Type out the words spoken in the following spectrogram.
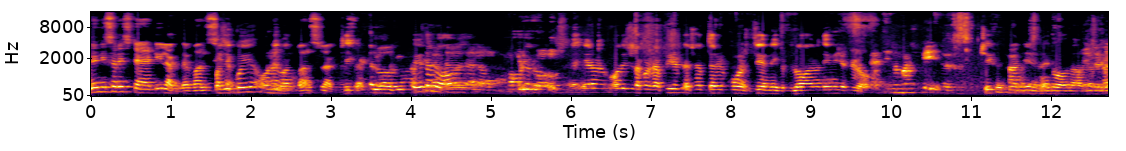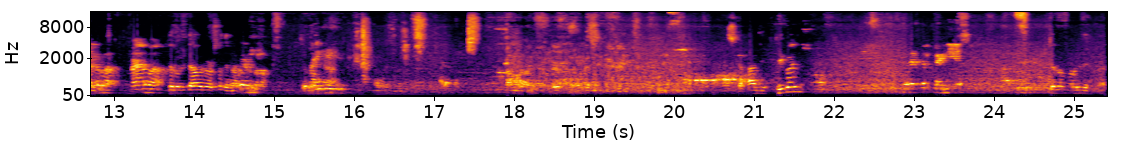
ਨਹੀਂ ਨਹੀਂ ਸਰ ਇਹ ਸਟੈਟ ਹੀ ਲੱਗਦਾ ਵਨਸ ਬਸ ਇੱਕੋ ਹੀ ਓਨਲੀ ਵਨ ਵਨਸ ਲੱਗਦਾ ਠੀਕ ਹੈ ਇਹ ਤਾਂ ਲਵਾਓ ਇਹਨਾਂ ਉਹਦੇ ਚ ਰੱਖੋ ਰੈਫਰੀਜਰੇਟਰ ਅੱਛਾ ਚਾਰੇ ਕੋਲ ਚ ਨਹੀਂ ਕਰ ਲਵਾਓ ਇਹਨਾਂ ਦੇ ਇਮੀਡੀਏਟਲੀ ਲਵਾਓ ਠੀਕ ਹੈ ਹਾਂਜੀ। ਨਹੀਂ ਲਵਾਓ ਨਾਲ ਮੈਂ ਲਵਾ ਚਲੋ ਜਾਓ ਡਾਕਟਰ ਸਾਹਿਬ ਦੇ ਨਾਲ। ਹਾਂਜੀ ਠੀਕ ਹੋ ਜੀ? ਚਲੋ ਕੋਈ ਦੇਖਦਾ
